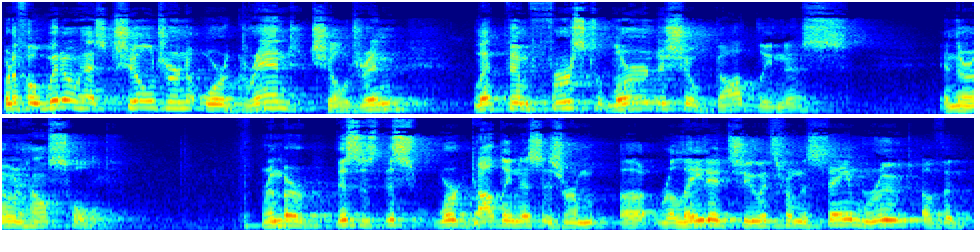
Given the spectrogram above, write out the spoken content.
But if a widow has children or grandchildren, let them first learn to show godliness in their own household. Remember, this is this word godliness is uh, related to. It's from the same root of the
